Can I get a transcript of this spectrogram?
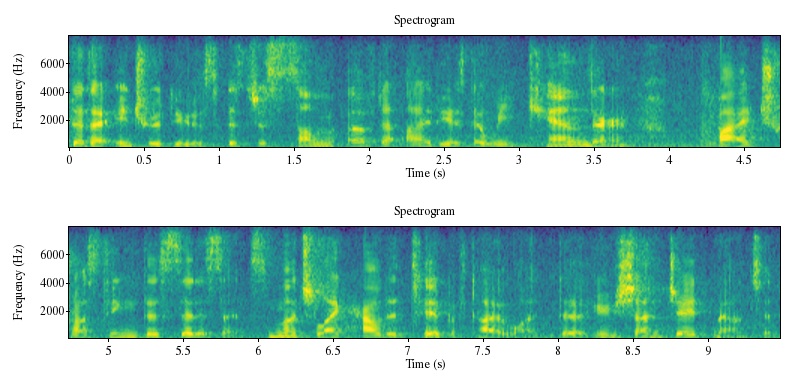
that I introduced is just some of the ideas that we can learn by trusting the citizens, much like how the tip of Taiwan, the Yushan Jade Mountain,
